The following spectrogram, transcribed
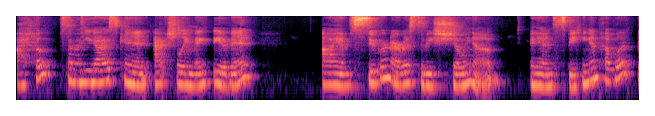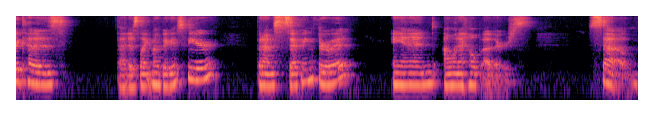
I hope some of you guys can actually make the event. I am super nervous to be showing up and speaking in public because that is like my biggest fear, but I'm stepping through it and I want to help others. So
